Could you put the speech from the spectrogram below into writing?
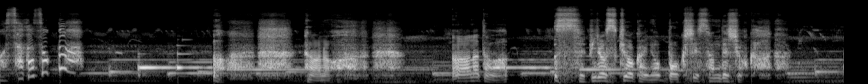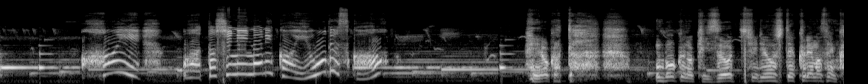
ーを探そっか。あのあなたはセピロス教会の牧師さんでしょうか？はい私に何か用ですか？よかった。僕の傷を治療してくれませんか？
